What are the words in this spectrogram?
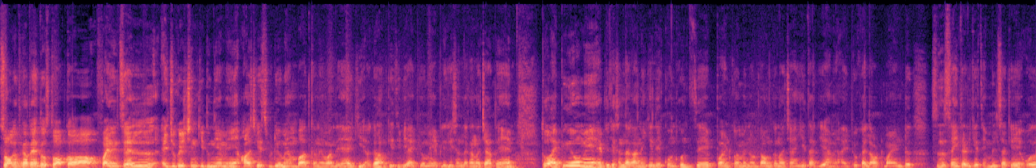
स्वागत करते हैं दोस्तों आपका फाइनेंशियल एजुकेशन की दुनिया में। आज के इस वीडियो में हम बात करने वाले हैं कि अगर हम किसी भी आईपीओ में एप्लीकेशन लगाना चाहते हैं तो आईपीओ में एप्लीकेशन लगाने के लिए कौन कौन से पॉइंट को हमें नोट डाउन करना चाहिए ताकि हमें आईपीओ का अलाटमेंट सही तरीके से मिल सके और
